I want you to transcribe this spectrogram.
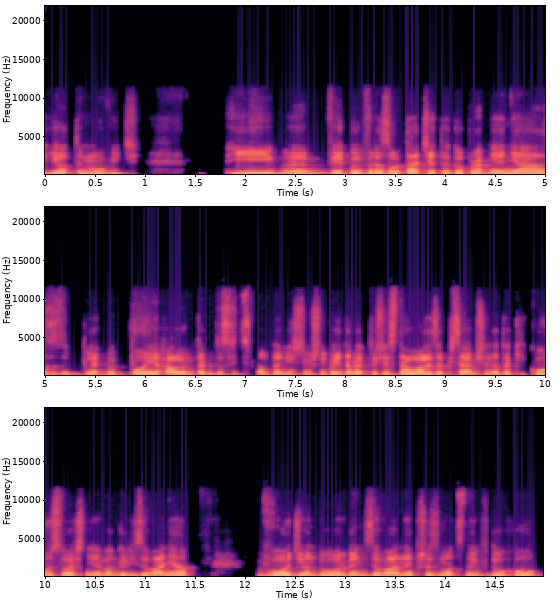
i o tym mówić. I y, jakby w rezultacie tego pragnienia jakby pojechałem tak dosyć spontanicznie, już nie pamiętam jak to się stało, ale zapisałem się na taki kurs właśnie ewangelizowania w Łodzi on był organizowany przez mocnych w duchu.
